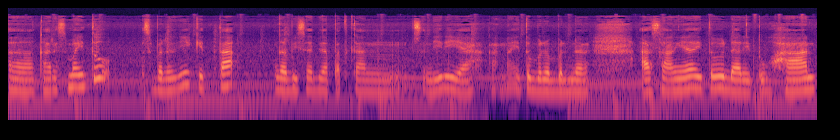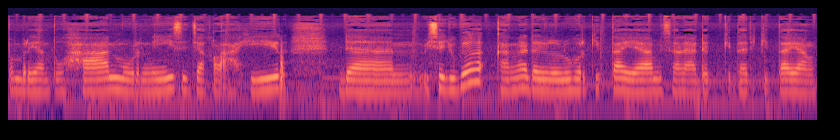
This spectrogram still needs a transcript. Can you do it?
uh, karisma itu sebenarnya kita nggak bisa didapatkan sendiri ya karena itu benar-benar asalnya itu dari Tuhan pemberian Tuhan murni sejak lahir. Dan bisa juga karena dari leluhur kita ya misalnya ada dari kita yang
